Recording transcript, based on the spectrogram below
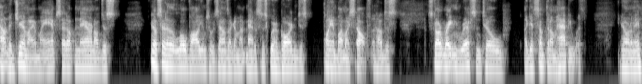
out in the gym. I have my amp set up in there, and I'll just you know set at a low volume so it sounds like I'm at Madison Square Garden just playing by myself, and I'll just start writing riffs until I get something I'm happy with. You know what I mean?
